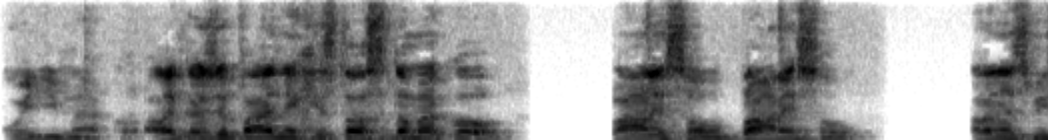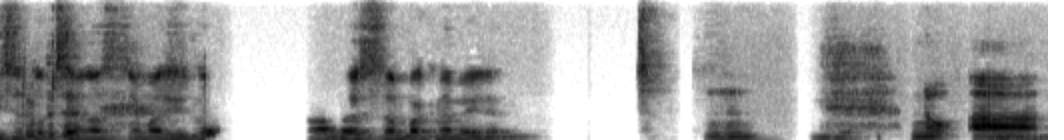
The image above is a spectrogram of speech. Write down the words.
uvidíme jako. Ale každopádně chystá se tam jako plány jsou, plány jsou. Ale nesmí se Dobře. to přenat s těma židlemi, aby se tam pak nevejdeme. Mm-hmm. No a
